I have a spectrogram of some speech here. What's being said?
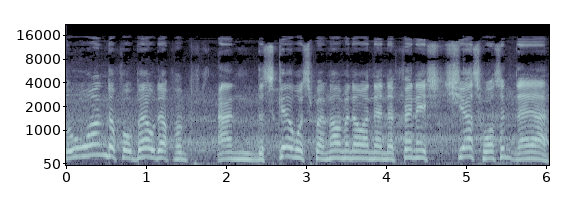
Wonderful build-up, and the skill was phenomenal, and then the finish just wasn't there.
